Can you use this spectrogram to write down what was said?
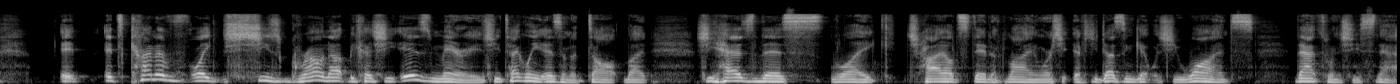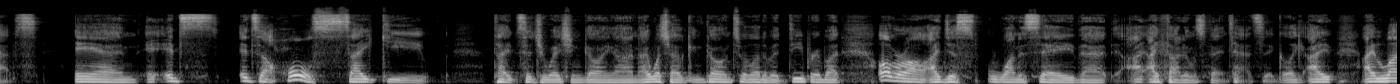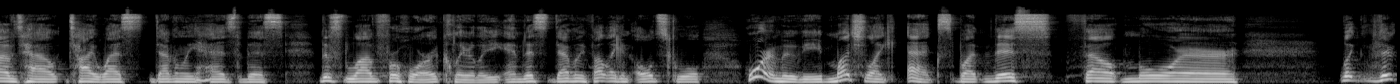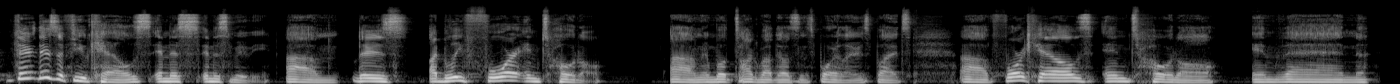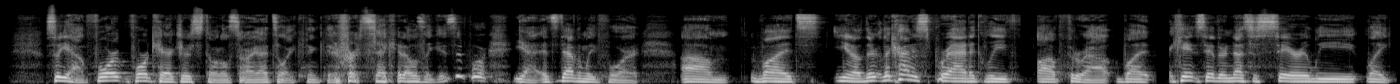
it it's kind of like she's grown up because she is married. She technically is an adult, but she has this like child state of mind where she if she doesn't get what she wants, that's when she snaps, and it's it's a whole psyche type situation going on. I wish I could go into a little bit deeper, but overall, I just want to say that I, I, thought it was fantastic. Like I, I loved how Ti West definitely has this, this love for horror clearly. And this definitely felt like an old school horror movie, much like X, but this felt more, like there, there there's a few kills in this in this movie. Um, there's I believe four in total um, and we'll talk about those in spoilers, but uh, four kills in total. And then, so yeah, four four characters total. Sorry, I had to like think there for a second. I was like, is it four? Yeah, it's definitely four. Um, but you know, they're they're kind of sporadically uh, throughout. But I can't say they're necessarily like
